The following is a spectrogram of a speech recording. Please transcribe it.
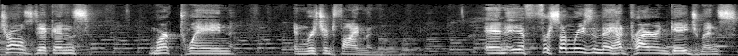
Charles Dickens, Mark Twain, and Richard Feynman. And if for some reason they had prior engagements,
